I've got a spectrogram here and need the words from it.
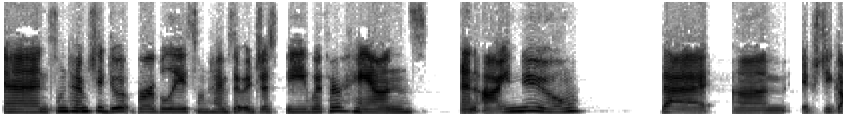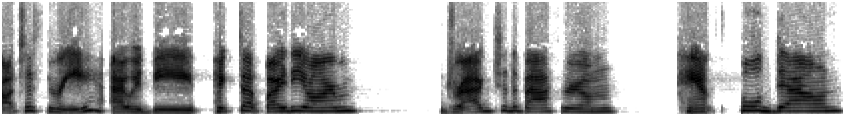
and sometimes she'd do it verbally sometimes it would just be with her hands. And i knew that um, if she got to 3 i would be picked up by the arm dragged to the bathroom pants pulled down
